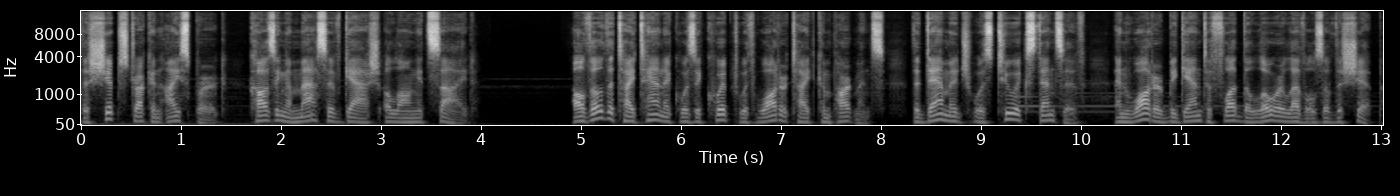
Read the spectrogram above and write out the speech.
the ship struck an iceberg, causing a massive gash along its side. Although the Titanic was equipped with watertight compartments, the damage was too extensive, and water began to flood the lower levels of the ship.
